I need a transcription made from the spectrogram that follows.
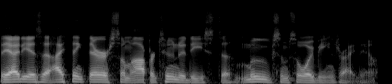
The idea is that I think there are some opportunities to move some soybeans right now.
